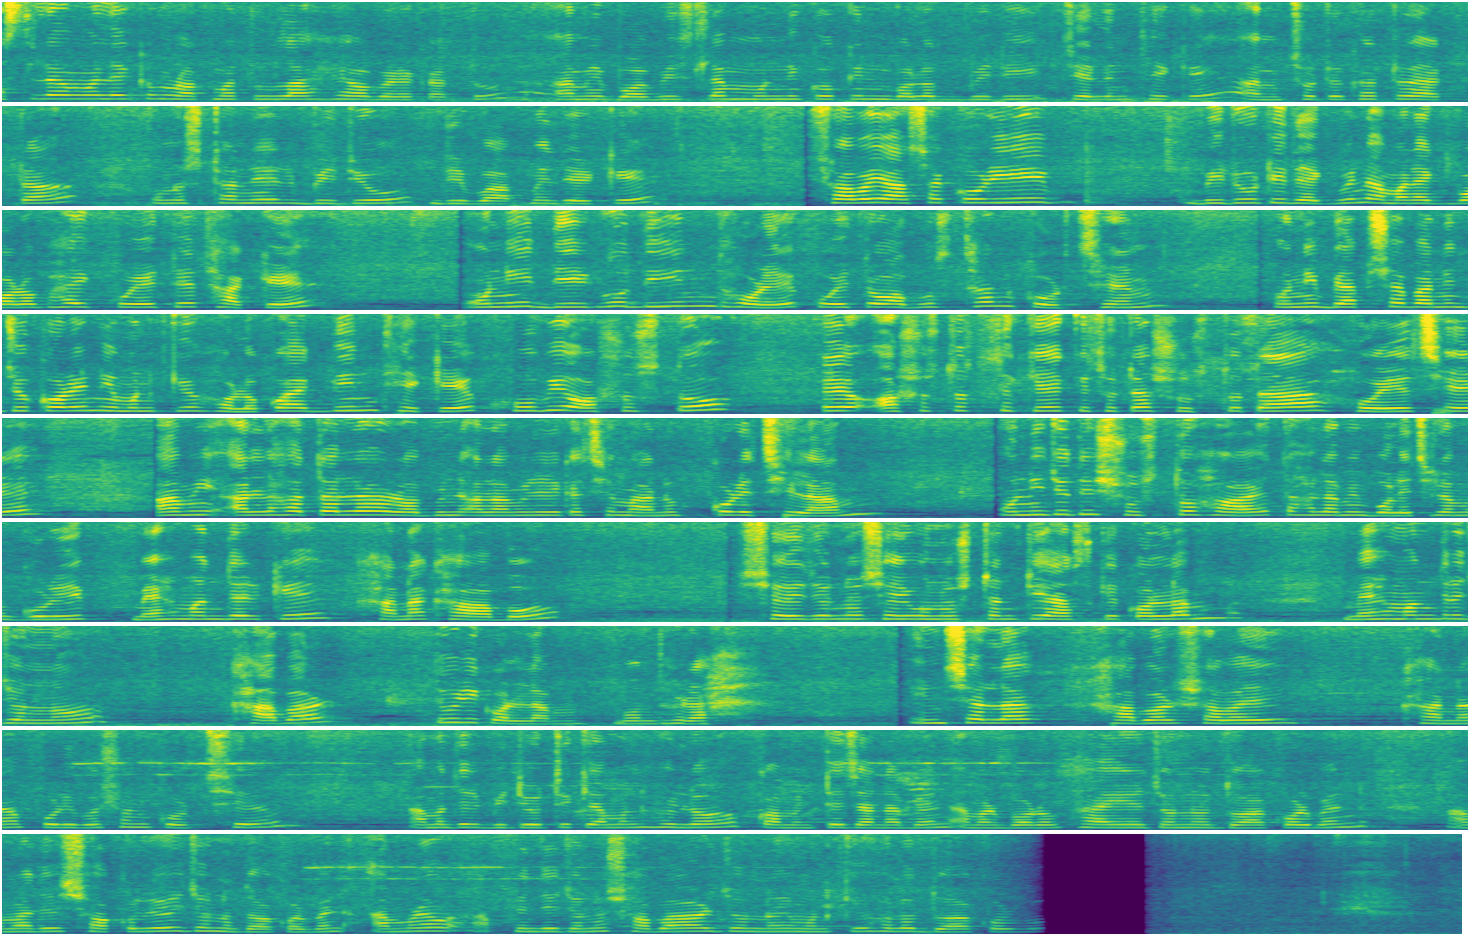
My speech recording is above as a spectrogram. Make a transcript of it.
আসসালামু আলাইকুম রহমতুল্লাহ অবরাকাতু আমি Bobby Islam Munni cooking vlog BD channel থেকে আমি ছোটোখাটো একটা অনুষ্ঠানের ভিডিও দিব আপনাদেরকে। সবাই আশা করি ভিডিওটি দেখবেন। আমার এক বড় ভাই কুয়েতে থাকে। উনি দীর্ঘদিন ধরে কুয়েতে অবস্থান করছেন। উনি ব্যবসা বাণিজ্য করেন, এমনকি হলো কয়েকদিন থেকে খুবই অসুস্থ। অসুস্থ থেকে কিছুটা সুস্থতা হয়েছে। আমি আল্লাহ তাল্লাহ রবিন আলমিনের কাছে মানব করেছিলাম। উনি যদি সুস্থ হয়, তাহলে আমি বলেছিলাম, গরিব মেহমানদেরকে খানা খাওয়াবো। সেই জন্য সেই অনুষ্ঠানটি আজকে করলাম। মেহমানদের জন্য খাবার তৈরি করলাম, বন্ধুরা। ইনশাল্লাহ খাবার সবাই খানা পরিবেশন করছে। আমাদের ভিডিওটি কেমন হলো কমেন্টে জানাবেন। আমার বড় ভাইয়ের জন্য দোয়া করবেন, আমাদের সকলের জন্য দোয়া করবেন। আমরাও আপনাদের জন্য সবার জন্য এমনকি হলো দোয়া করব।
